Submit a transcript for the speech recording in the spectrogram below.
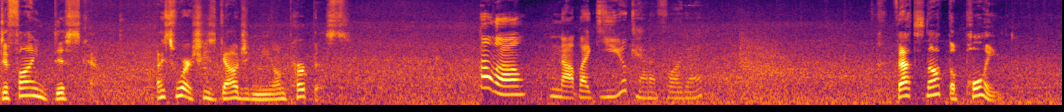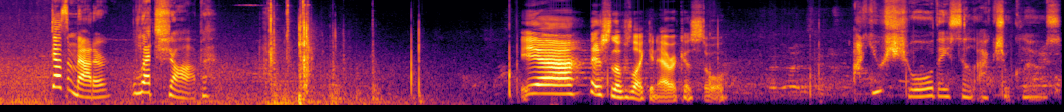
Define discount. I swear she's gouging me on purpose. Hello. Not like you can't afford it. That's not the point. Doesn't matter. Let's shop. Yeah, this looks like an Erika store. Are you sure they sell actual clothes?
